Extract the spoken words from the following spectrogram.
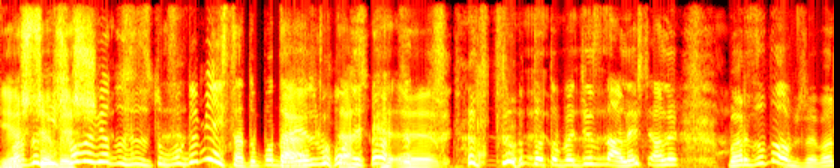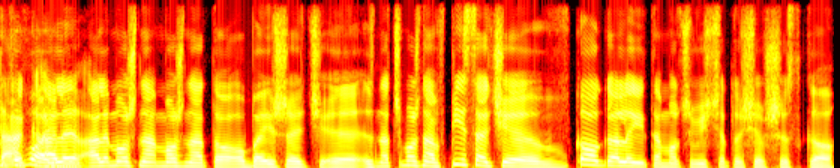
Jeszcze Bardzo niszowy wyż... tu w ogóle miejsca tu podajesz, tak, bo tak. trudno to będzie znaleźć, ale bardzo dobrze, bardzo tak, fajnie. Ale, ale można, można to obejrzeć, e, znaczy można wpisać w Google i tam oczywiście to się wszystko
